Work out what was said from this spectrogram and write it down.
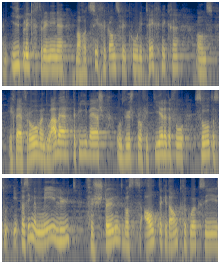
einen Einblick drin, machen sicher ganz viele coole Techniken und ich wäre froh, wenn du auch dabei wärst und würdest profitieren davon, so dass, du, dass immer mehr Leute verstehen, was das alte Gedankengut war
